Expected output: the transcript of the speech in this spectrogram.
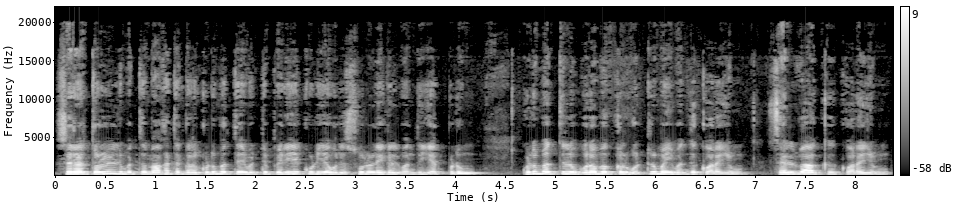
சிலர் தொழில் நிமித்தமாக தங்கள் குடும்பத்தை விட்டு பிரியக்கூடிய ஒரு சூழ்நிலைகள் வந்து ஏற்படும். குடும்பத்தில் உறவுக்குள் ஒற்றுமை வந்து குறையும். செல்வாக்கு குறையும்.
